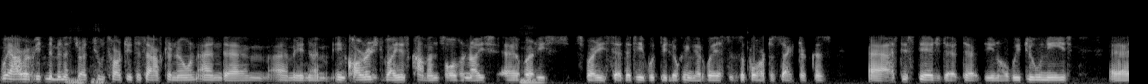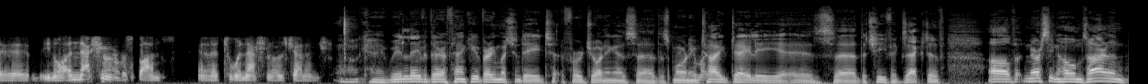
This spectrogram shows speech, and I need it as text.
We are meeting the minister at two thirty this afternoon, and um, I mean, I'm encouraged by his comments overnight, uh, where mm. he where he said that he would be looking at ways to support the sector because uh, at this stage, that, that, you know, we do need uh, you know a national response uh, to a national challenge. Okay, we'll leave it there. Thank you very much indeed for joining us uh, this morning. Tadhg Daly is uh, the Chief Executive of Nursing Homes Ireland.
